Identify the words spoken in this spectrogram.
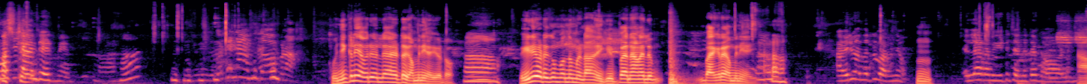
फर्स्ट स्टैंडर्ड में हाँ കുഞ്ഞിക്കിളി അവരും എല്ലാം ആയിട്ട് കമ്പനിയായി കേട്ടോ ആ വീഡിയോ എടുക്കുമ്പോൾ ഒന്നും മിണ്ടാതെ നിൽക്കും ഇപ്പം എന്നാണേലും ഭയങ്കര കമ്പനിയായി ആണോ അവര് വന്നിട്ട് പറഞ്ഞു ഉം. എല്ലാവരുടെ വീട്ടിൽ ചെന്നിട്ടേ പോവുള്ളൂ ആ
